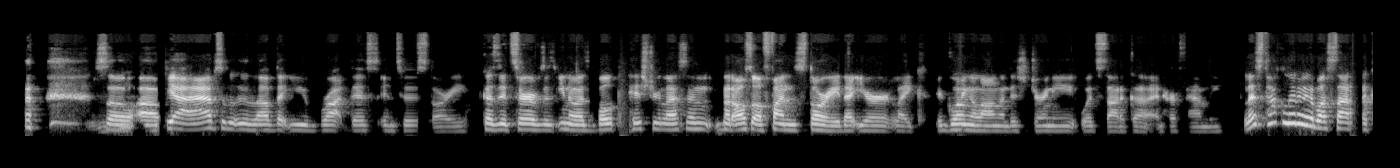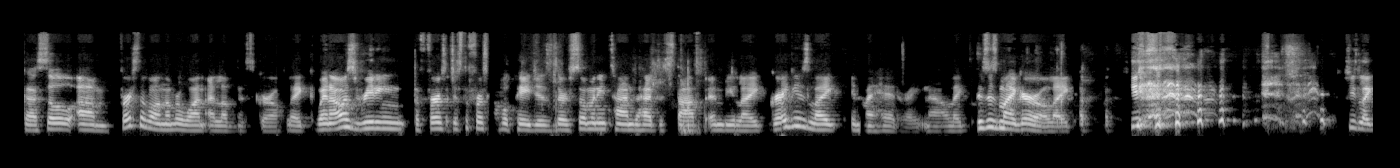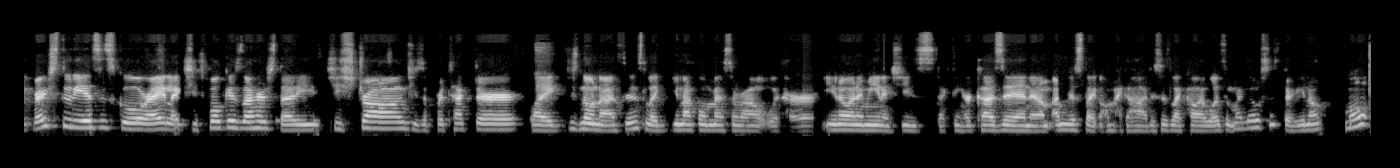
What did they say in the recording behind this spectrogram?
so mm-hmm. um, yeah, I absolutely love that you brought this into the story because it serves as you know as both history lesson, but also a fun story that you're like you're going along on this journey with Sarika and her family. Let's talk a little bit about Sarika. So, um, first of all, number one, I love this girl. Like when I was reading the first, just the first couple pages, there's so many times I had to stop and be like, Greg is like in my head right now. Like this is my girl. Like. she's like very studious in school, right? Like she's focused on her studies. She's strong. She's a protector. Like she's no nonsense. Like you're not gonna mess around with her. You know what I mean? And she's protecting her cousin. And I'm, I'm just like, oh my god, this is like how I was with my little sister. You know,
